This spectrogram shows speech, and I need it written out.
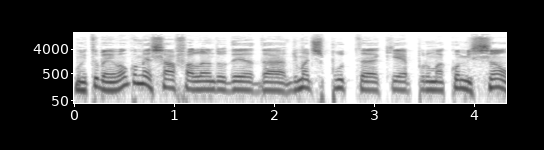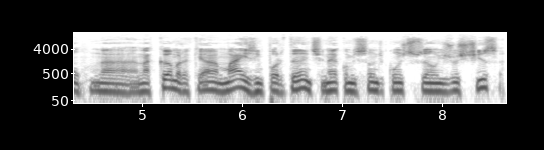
Muito bem, vamos começar falando de, da, de uma disputa que é por uma comissão na, na Câmara, que é a mais importante, né, Comissão de Constituição e Justiça,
